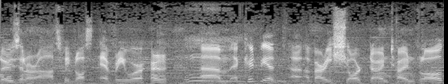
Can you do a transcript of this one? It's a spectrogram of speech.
losing our ass. We've lost everywhere. um, it could be a, a, a very short downtown vlog.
